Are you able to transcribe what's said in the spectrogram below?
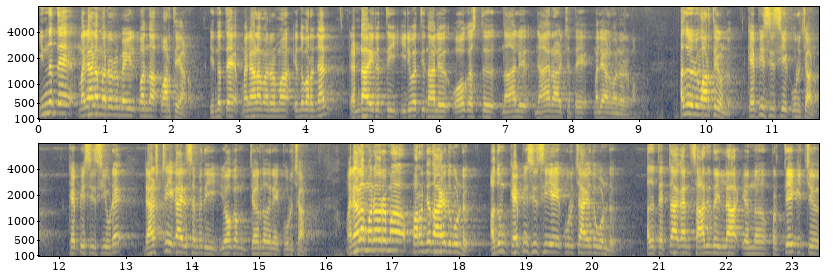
ഇന്നത്തെ മലയാള മനോരമയിൽ വന്ന വാർത്തയാണ്. ഇന്നത്തെ മലയാള മനോരമ എന്ന് പറഞ്ഞാൽ രണ്ടായിരത്തി ഇരുപത്തിനാല് ഓഗസ്റ്റ് നാല് ഞായറാഴ്ചത്തെ മലയാള മനോരമ. അതിലൊരു വാർത്തയുണ്ട്. കെ പി സി സിയെ കുറിച്ചാണ്. കെ പി സി സിയുടെ രാഷ്ട്രീയകാര്യ സമിതി യോഗം ചേർന്നതിനെ കുറിച്ചാണ്. മലയാള മനോരമ പറഞ്ഞതായതുകൊണ്ട് അതും കെ പി സി സിയെ കുറിച്ചായതുകൊണ്ട് അത് തെറ്റാകാൻ സാധ്യതയില്ല എന്ന് പ്രത്യേകിച്ച്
